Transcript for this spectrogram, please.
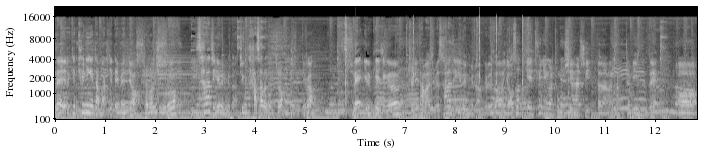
네 이렇게 튜닝이 다 맞게 되면요. 저런 식으로 사라지게 됩니다. 지금 다 사라졌죠? 여섯 개가? 네 이렇게 지금 줄이 다 맞으면 사라지게 됩니다. 그래서 여섯 개의 튜닝을 동시에 할 수 있다는 장점이 있는데 어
